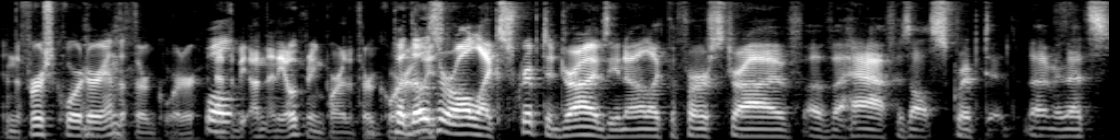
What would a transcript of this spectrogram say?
in the first quarter and the third quarter. Well- at the, in the opening part of the third quarter. But those are all like scripted drives, you know, like the first drive of a half is all scripted. I mean, that's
